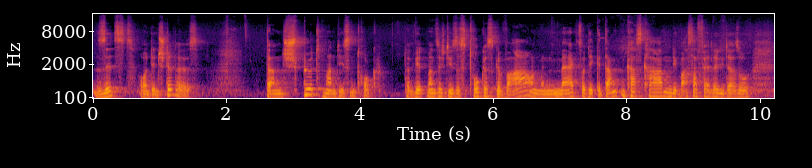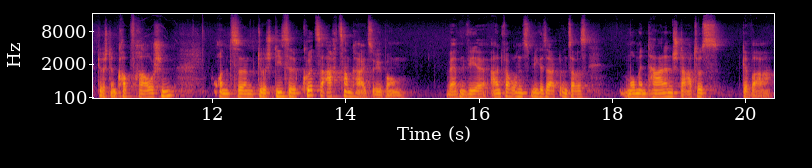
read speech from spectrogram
sitzt und in Stille ist, dann spürt man diesen Druck. Dann wird man sich dieses Druckes gewahr und man merkt so die Gedankenkaskaden, die Wasserfälle, die da so durch den Kopf rauschen. Und äh, durch diese kurze Achtsamkeitsübung werden wir einfach uns, wie gesagt, unseres momentanen Status gewahr.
